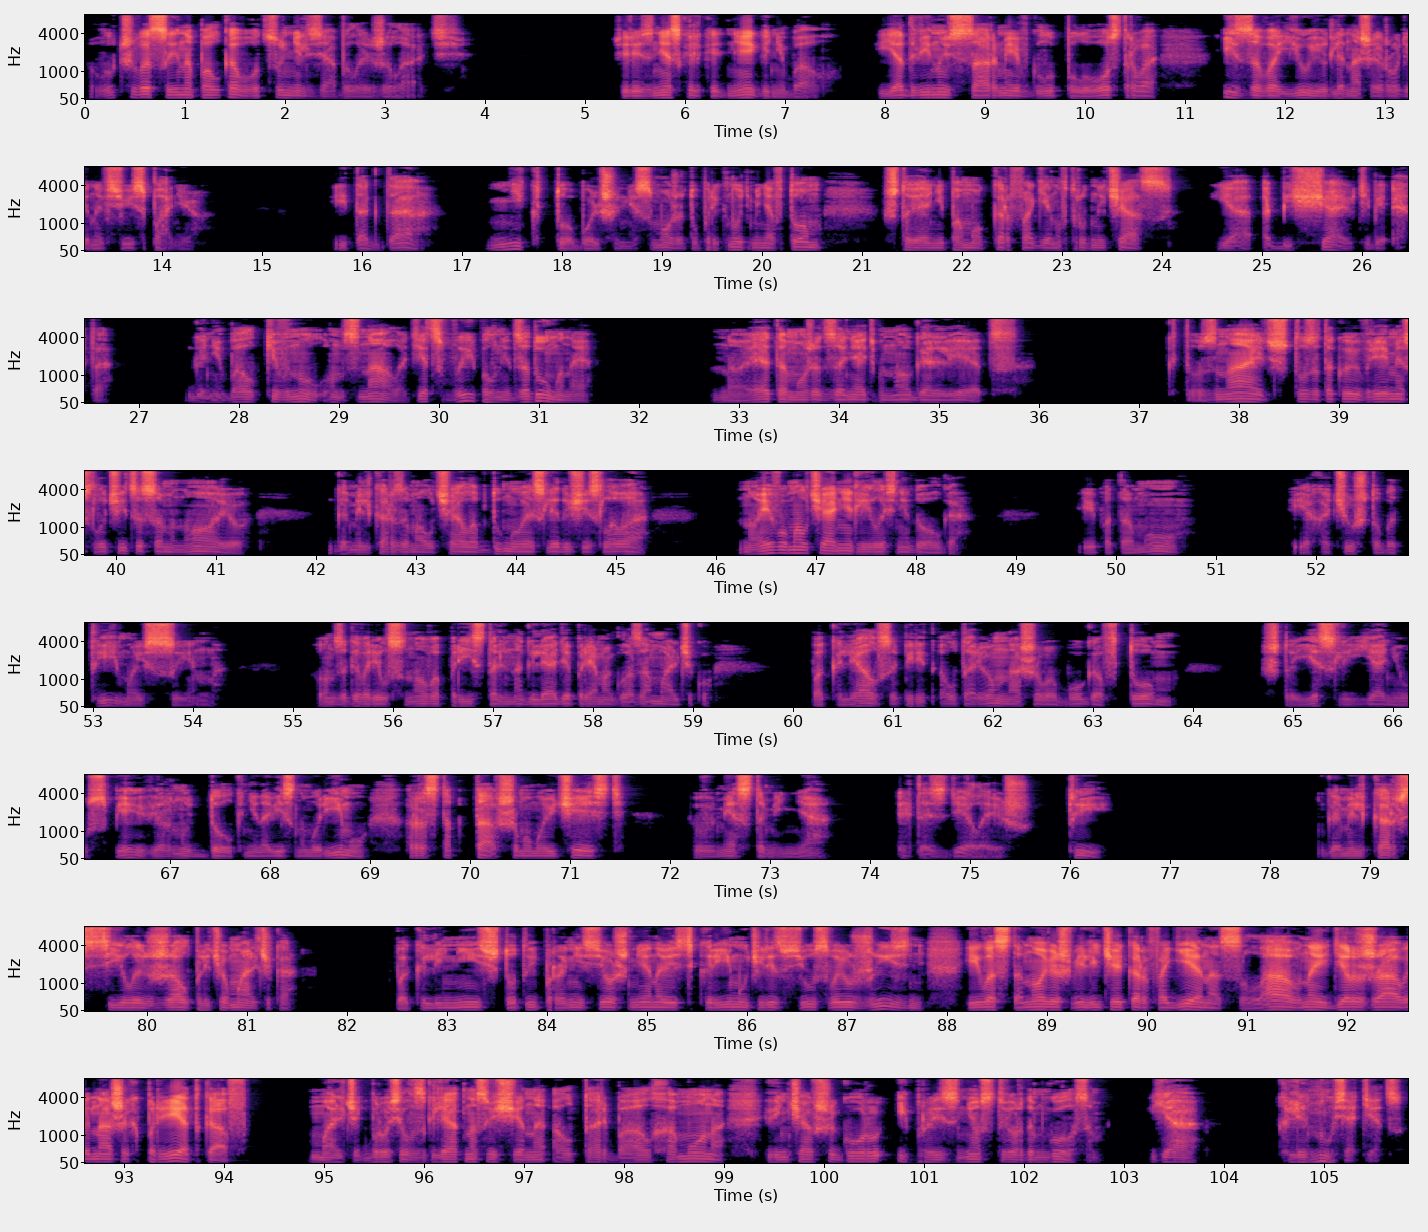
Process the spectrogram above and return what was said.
Лучшего сына полководцу нельзя было и желать. Через несколько дней, Ганнибал, я двинусь с армией вглубь полуострова и завоюю для нашей родины всю Испанию. И тогда никто больше не сможет упрекнуть меня в том, что я не помог Карфагену в трудный час. Я обещаю тебе это. Ганнибал кивнул, он знал, отец выполнит задуманное. Но это может занять много лет. Кто знает, что за такое время случится со мною? Гамилькар замолчал, обдумывая следующие слова, но его молчание длилось недолго. И потому Я хочу, чтобы ты, мой сын, он заговорил снова, пристально глядя прямо в глаза мальчику. Поклялся перед алтарем нашего Бога в том, что если я не успею вернуть долг ненавистному Риму, растоптавшему мою честь, вместо меня это сделаешь ты. Гамилькар с силой сжал плечо мальчика. Поклянись, что ты пронесешь ненависть к Риму через всю свою жизнь и восстановишь величие Карфагена, славной державы наших предков. Мальчик бросил взгляд на священный алтарь Баал-Хамона, венчавший гору, и произнес твердым голосом: "Я клянусь, отец".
